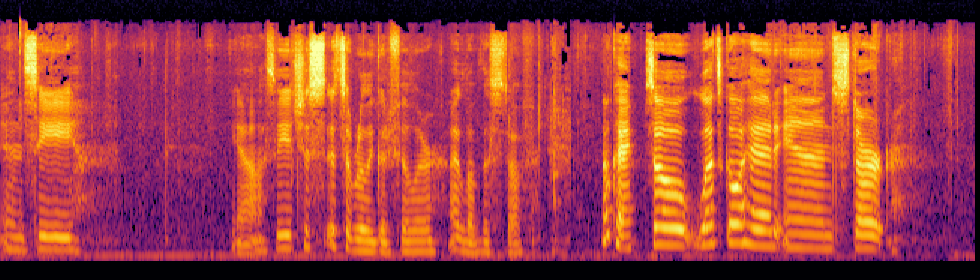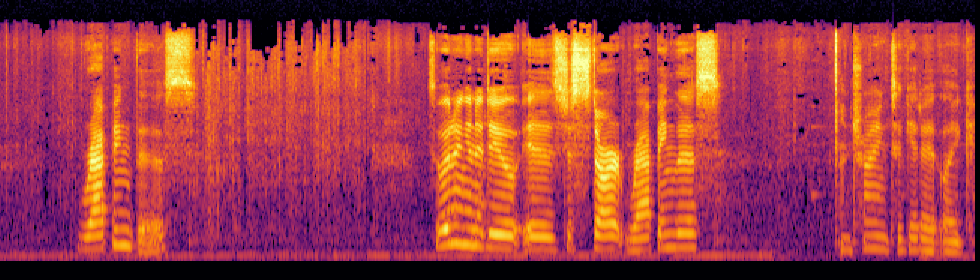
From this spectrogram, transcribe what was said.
and see. Yeah, see, it's just, it's a really good filler. I love this stuff. Okay, so let's go ahead and start wrapping this. So what I'm going to do is just start wrapping this. I'm trying to get it like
